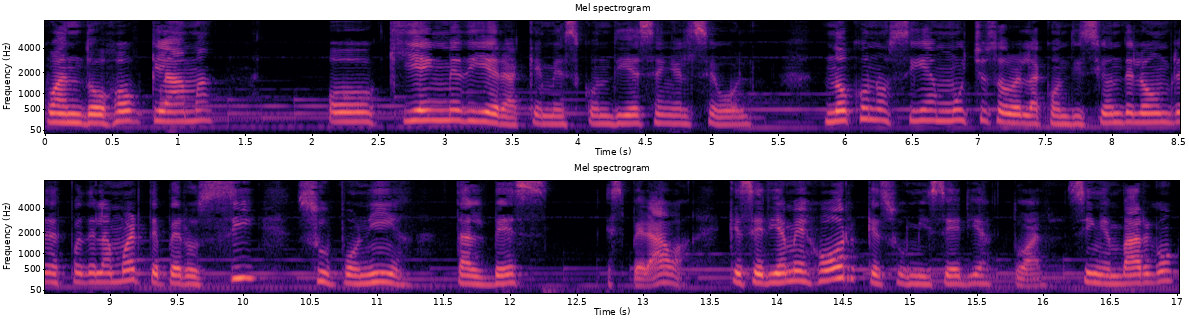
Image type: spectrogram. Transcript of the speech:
cuando Job clama, Oh, ¿quién me diera que me escondiese en el Seol? No conocía mucho sobre la condición del hombre después de la muerte, pero sí suponía, tal vez esperaba, que sería mejor que su miseria actual. Sin embargo,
